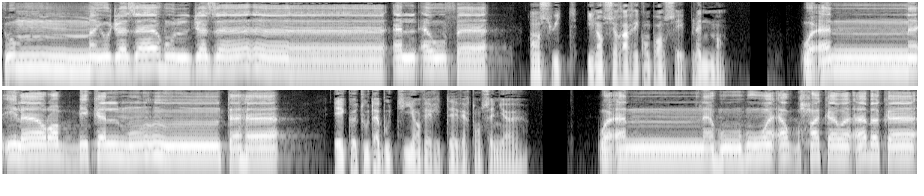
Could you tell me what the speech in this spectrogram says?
ثم يجزاه الجزاء الأوفى Ensuite, il en sera récompensé pleinement. وأن إلى ربك المنتهى et que tout aboutit en vérité vers ton Seigneur, وأنه هو أضحك وأبكى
